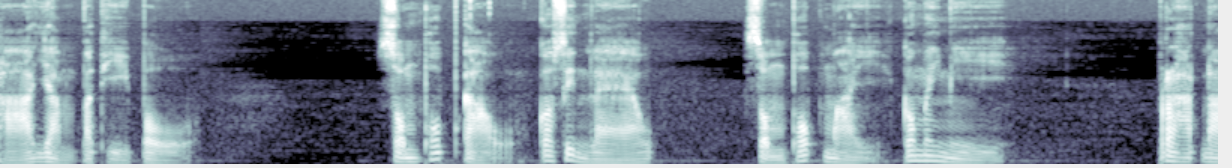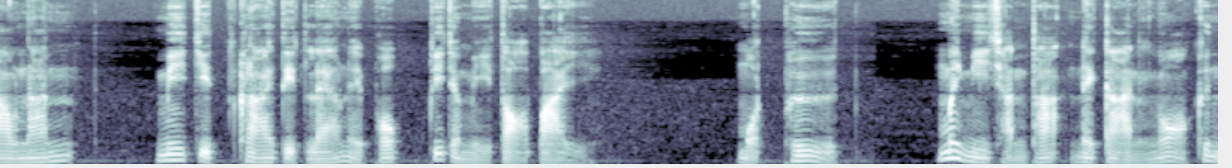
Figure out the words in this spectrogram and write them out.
ถายัมปทีโป สมภพเก่าก็สิ้นแล้ว สมภพใหม่ก็ไม่มี ปราดเหล่านั้นมีจิตคลายติดแล้วในภพที่จะมีต่อไป หมดพืช ไม่มีฉันทะในการงอกขึ้น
